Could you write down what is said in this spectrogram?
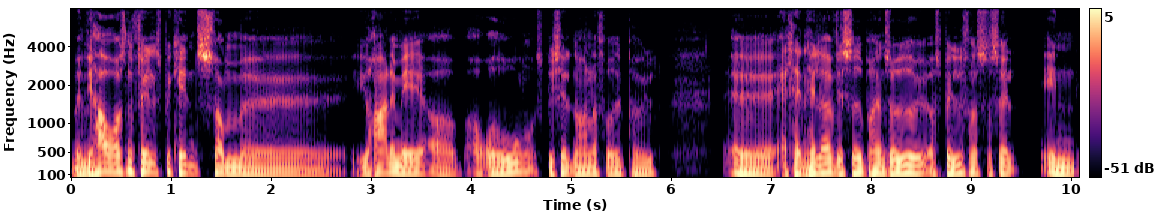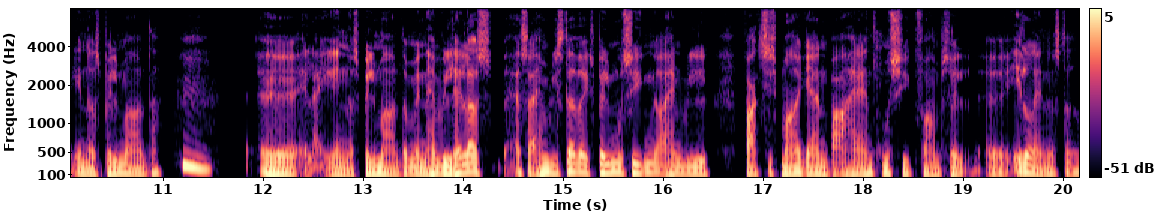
Men vi har jo også en fælles bekendt, som øh, jo har det med at, at råge, specielt når han har fået et par øl. Øh, at han hellere vil sidde på hans øde ø og spille for sig selv, end, end at spille med andre. Mm. Øh, eller ikke end at spille med andre, men han ville hellere, altså han ville stadigvæk spille musikken, og han ville faktisk meget gerne bare have hans musik for ham selv øh, et eller andet sted.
